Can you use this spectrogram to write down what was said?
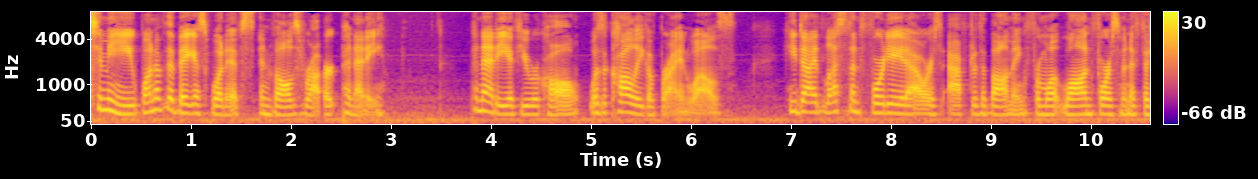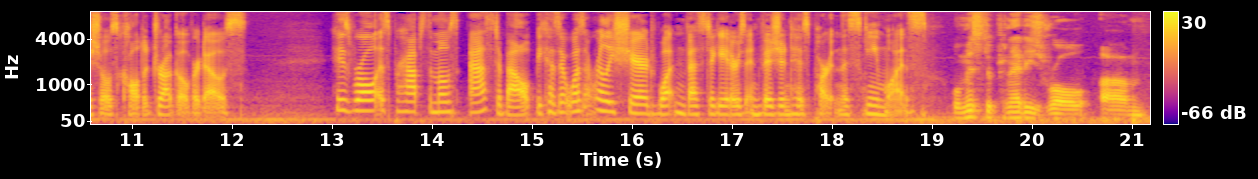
To me, one of the biggest what ifs involves Robert Pinetti. Pinetti, if you recall, was a colleague of Brian Wells. He died less than 48 hours after the bombing from what law enforcement officials called a drug overdose. His role is perhaps the most asked about because it wasn't really shared what investigators envisioned his part in the scheme was. Well, Mr. Pinetti's role, um,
